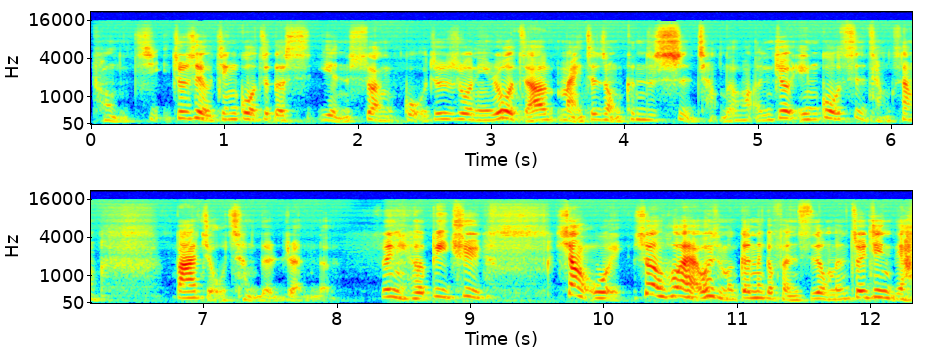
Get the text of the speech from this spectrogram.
统计，就是有经过这个演算过，就是说你如果只要买这种跟着市场的话，你就赢过市场上八九成的人了。所以你何必去像我？所以我后来为什么跟那个粉丝，我们最近两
